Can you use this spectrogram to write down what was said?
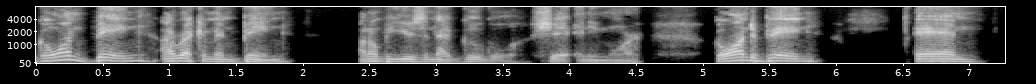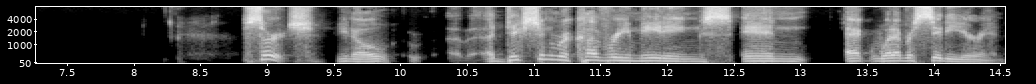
Go on Bing. I recommend Bing. I don't be using that Google shit anymore. Go on to Bing and search. You know, addiction recovery meetings in at whatever city you're in.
